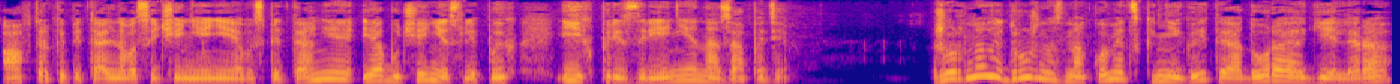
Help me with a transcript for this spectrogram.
автор капитального сочинения Воспитание и обучение слепых и их презрение на западе. Журналы дружно знакомят с книгой Теодора Геллера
